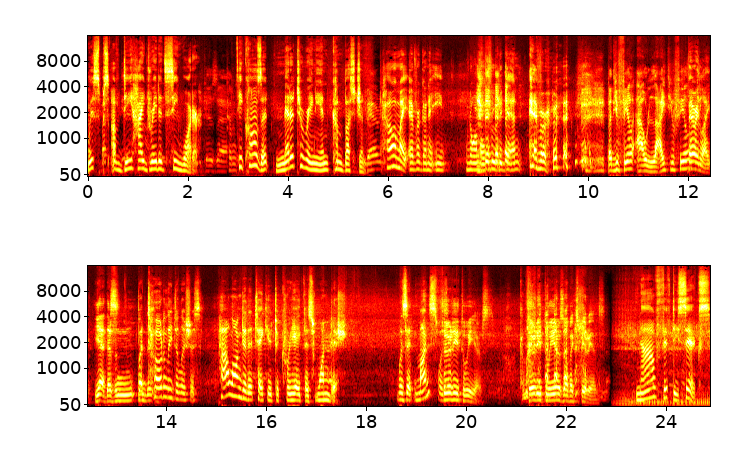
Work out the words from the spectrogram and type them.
wisps of dehydrated seawater. He calls it Mediterranean combustion. How am I ever going to eat normal food again? ever. But you feel how light you feel? Very light. Yeah, there's n- But totally delicious. How long did it take you to create this one dish? Was it months? Was it 32 years. 32 years of experience. Now 56,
